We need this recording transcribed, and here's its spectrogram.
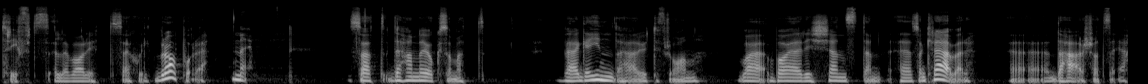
trivts eller varit särskilt bra på det. Nej. Så att det handlar ju också om att väga in det här utifrån vad, vad är det tjänsten eh, som kräver eh, det här, så att säga.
